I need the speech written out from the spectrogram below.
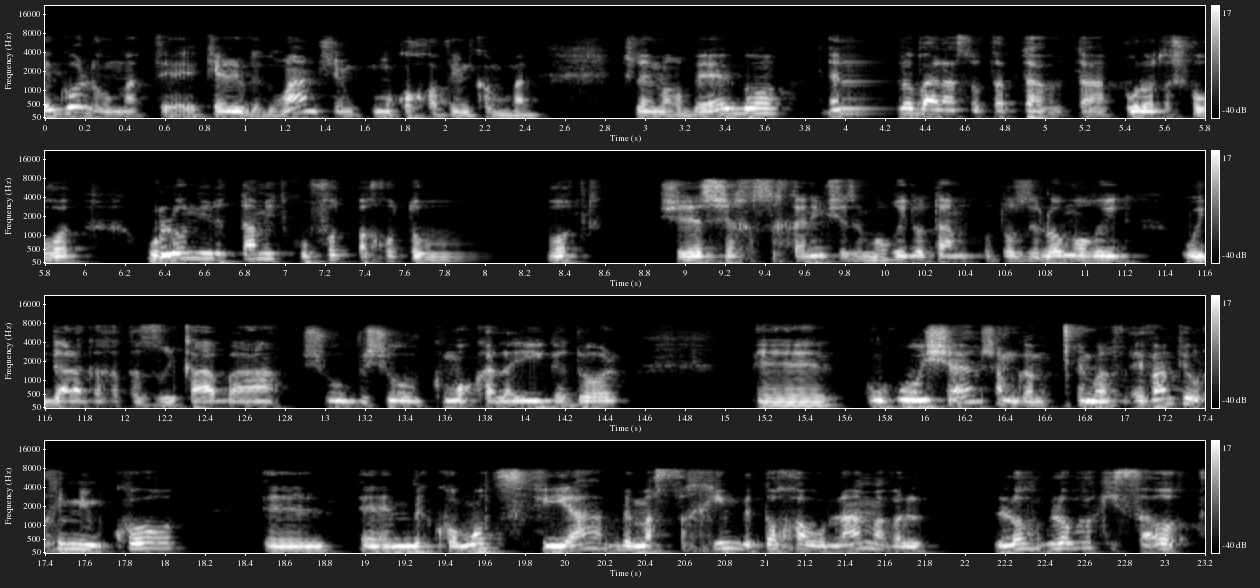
אגו לעומת אה, קרי ודורנט, שהם כמו כוכבים כמובן, יש להם הרבה אגו, אין לו בעיה לעשות את הפעולות השחורות, הוא לא נרתע מתקופות פחות טובות, שיש שחקנים שזה מוריד אותם, אותו זה לא מוריד, הוא ידע לקחת את הזריקה הבאה שוב ושוב, כמו קלעי גדול. אה, הוא, הוא יישאר שם גם, הם הבנתי הולכים למכור אה, אה, מקומות צפייה במסכים בתוך האולם, אבל לא, לא בכיסאות,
